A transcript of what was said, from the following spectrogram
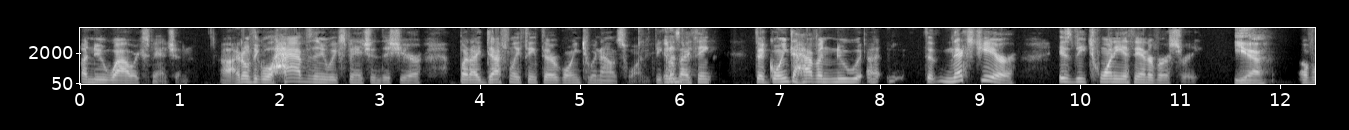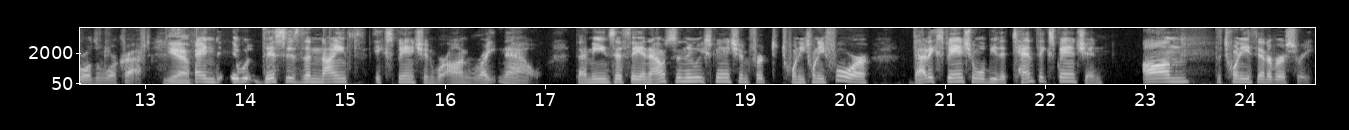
a new WoW expansion. Uh, I don't think we'll have the new expansion this year, but I definitely think they're going to announce one because It'll- I think they're going to have a new. Uh, the next year is the 20th anniversary Yeah. of World of Warcraft, Yeah. and it w- this is the ninth expansion we're on right now. That means if they announce a new expansion for 2024, that expansion will be the 10th expansion on the 20th anniversary,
